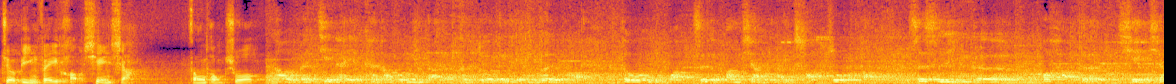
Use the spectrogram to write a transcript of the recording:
这并非好现象。”总统说：“那我们进来也看到国民党有很多的言论哈，都往这个方向来炒作哈，这是一个不好的现象，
